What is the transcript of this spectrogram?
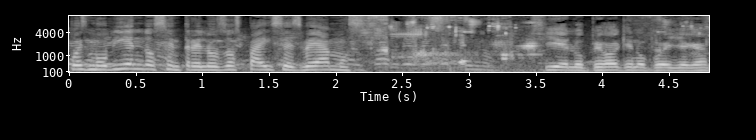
pues moviéndose entre los dos países. Veamos. Sí, es lo peor que no puede llegar.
